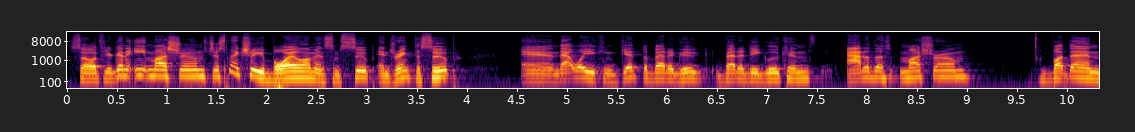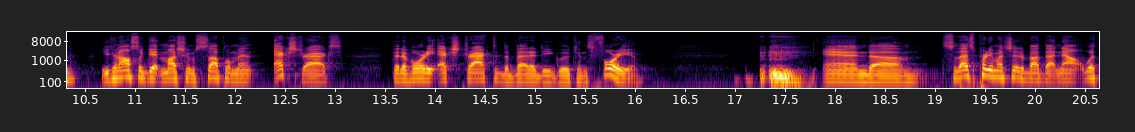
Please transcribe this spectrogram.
So if you're going to eat mushrooms, just make sure you boil them in some soup and drink the soup. And that way you can get the beta, beta D glucan out of the mushroom. But then you can also get mushroom supplement extracts that have already extracted the beta D glucans for you. and um, so that's pretty much it about that. Now, with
